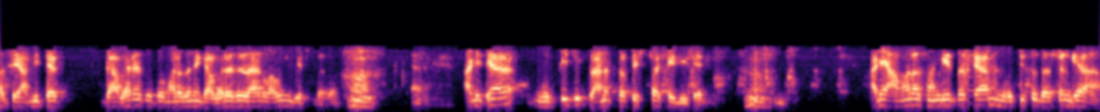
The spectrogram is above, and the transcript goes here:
असे आम्ही त्या गाभाऱ्यात होतो. महाराजांनी गाभाऱ्याचं दार लावून घेतलं. आणि त्या मूर्तीची प्राणप्रतिष्ठा केली त्यांनी. आणि आम्हाला सांगितलं त्या मूर्तीचं दर्शन घ्या.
